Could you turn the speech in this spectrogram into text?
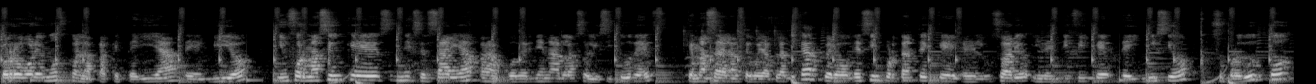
corroboremos con la paquetería de envío información que es necesaria para poder llenar las solicitudes que más adelante voy a platicar, pero es importante que el usuario identifique de inicio su producto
